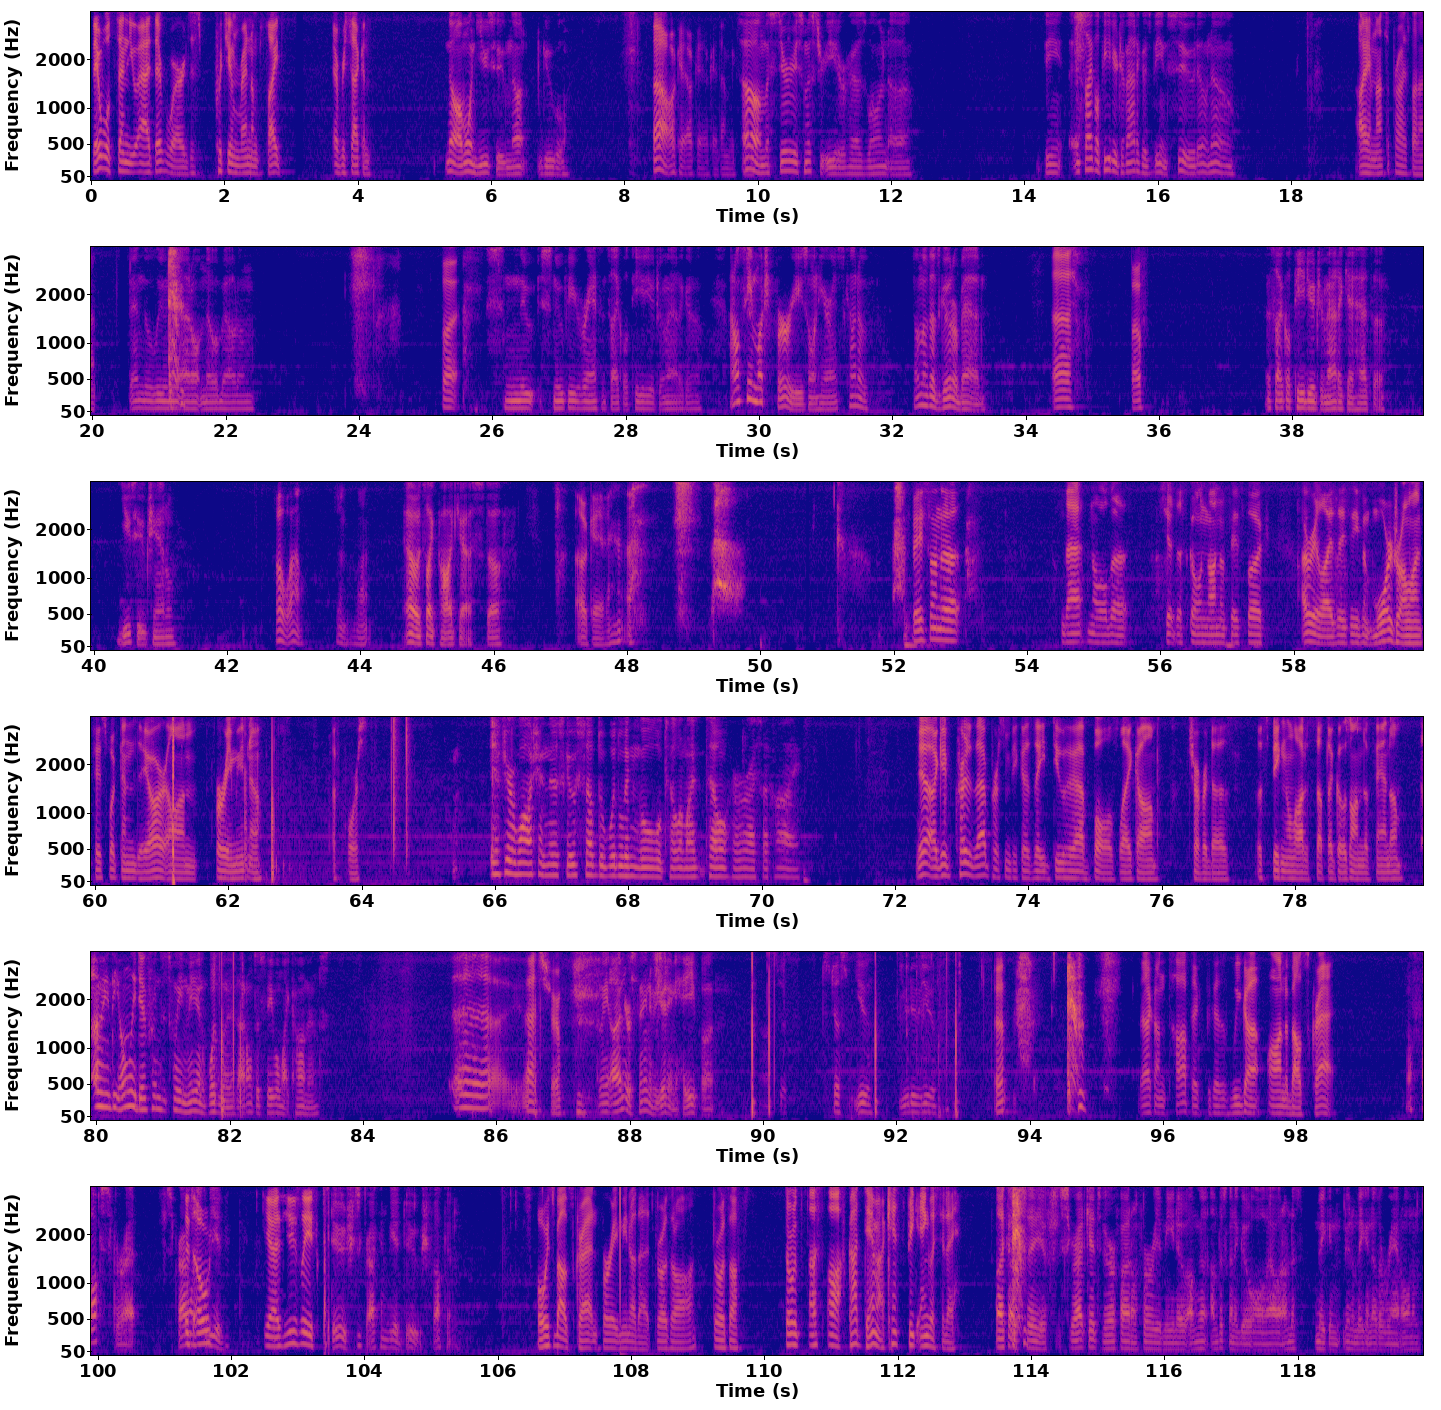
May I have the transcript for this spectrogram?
they will send you ads everywhere. Just put you in random sites every second. No, I'm on YouTube, not Google. Oh, okay, okay, okay. That makes sense. Oh, Mysterious Mr. Enter has one. Uh, being Encyclopedia Dramatica is being sued. Oh no. I am not surprised by that. Ben the Looney, I don't know about him. But Snoop Snoopy Rants Encyclopedia Dramatica. I don't see much furries on here. It's kind of I don't know if that's good or bad. uh, both. Encyclopedia Dramatica has a YouTube channel. Oh wow. Didn't know that. Oh, it's like podcast stuff. Okay. Based on the that and all the shit that's going on on Facebook, I realize there's even more drama on Facebook than they are on Furry. Of course. If you're watching this, go sub to Woodland Ghoul. Tell him I tell her I said hi. Yeah, I give credit to that person because they do have balls like um Trevor does. Speaking a lot of stuff that goes on in the fandom. I mean, the only difference between me and Woodland is I don't disable my comments. Uh, that's true. I mean, I understand if you're getting hate, but uh, it's just it's just you. You do you. Yep. Back on topic because we got on about Scrat. Oh fuck Scrat. Scrat It's wants be a Yeah, it's usually it's, douche. Scrat can be a douche. Fuck him. it's always about Scrat and Furry Amino that throws it off, throws off, throws us off. God damn it, I can't speak English today. Like I say, if Scrat gets verified on Furry Amino, I'm gonna I'm just gonna go all out. I'm just making gonna make another rant on him.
